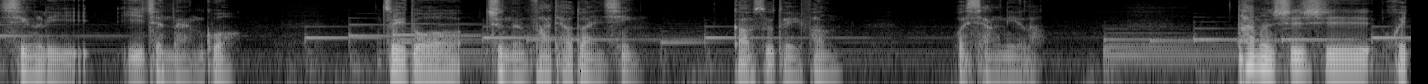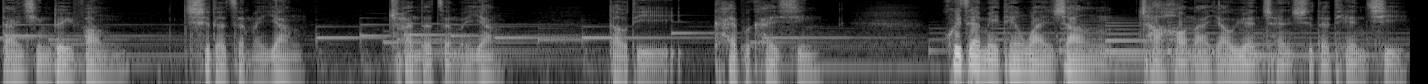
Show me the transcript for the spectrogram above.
心里一阵难过，最多只能发条短信，告诉对方：“我想你了。”他们时时会担心对方吃的怎么样，穿的怎么样，到底开不开心。会在每天晚上查好那遥远城市的天气，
